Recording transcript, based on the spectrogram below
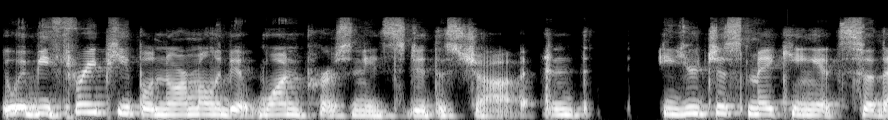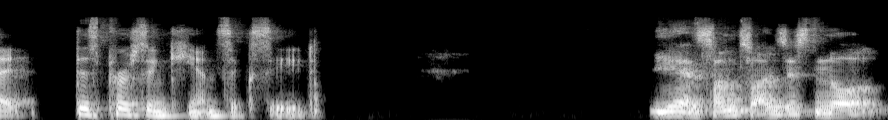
It would be three people normally, but one person needs to do this job. And you're just making it so that this person can succeed. Yeah, sometimes it's not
